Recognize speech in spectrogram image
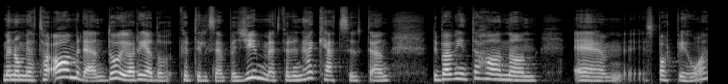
Men om jag tar av mig den, då är jag redo för till exempel gymmet. För den här catsuiten, du behöver inte ha någon eh, sport-bh,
